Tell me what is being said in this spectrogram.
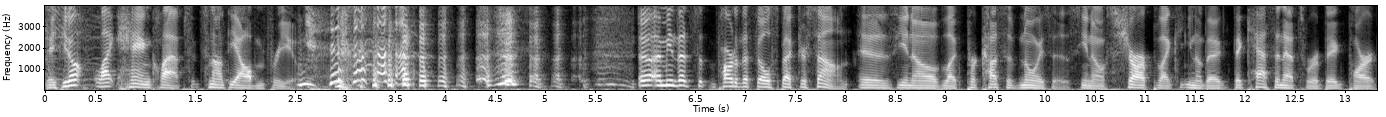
If you don't like hand claps, it's not the album for you. Uh, I mean, that's part of the Phil Spector sound is, you know, like percussive noises, you know, sharp, like, you know, the, the castanets were a big part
